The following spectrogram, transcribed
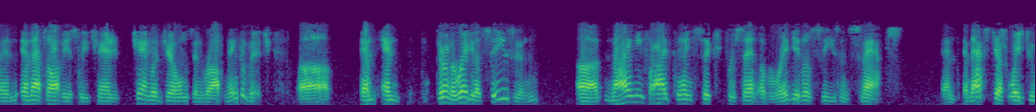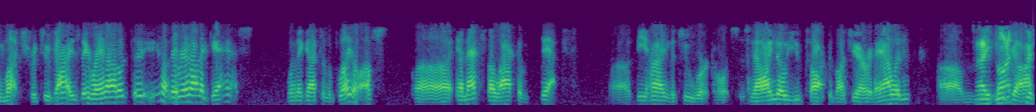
and and that's obviously Chan- Chandler Jones and Rob Ninkovich, uh, and and during the regular season, uh, 95.6% of regular season snaps, and and that's just way too much for two guys. They ran out of you know they ran out of gas when they got to the playoffs, uh, and that's the lack of depth uh, behind the two workhorses. Now I know you've talked about Jared Allen. Um, I thought got- for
